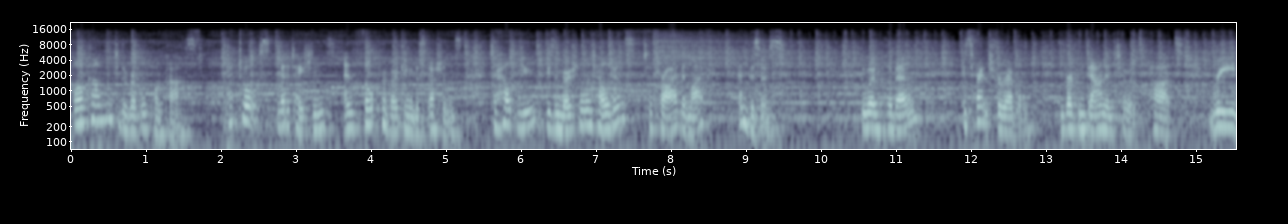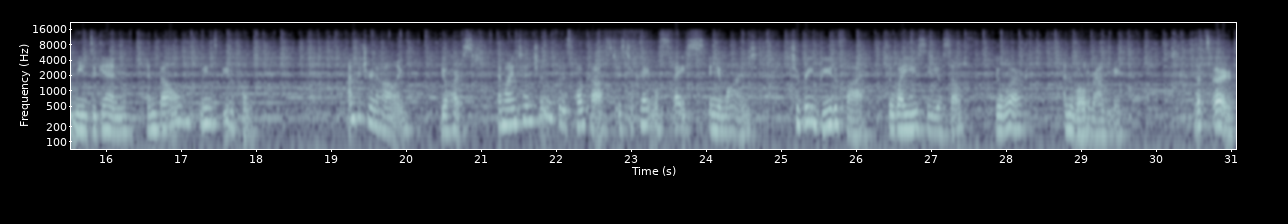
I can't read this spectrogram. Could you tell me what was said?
Welcome to the Rebelle Podcast pep talks, meditations, and thought provoking discussions to help you use emotional intelligence to thrive in life and business. The word rebelle is French for rebel, broken down into its parts. Re means again, and belle means beautiful. I'm Katrina Hahling, your host, and my intention for this podcast is to create more space in your mind to re beautify the way you see yourself, your work, and the world around you. Let's go.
